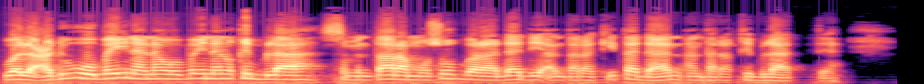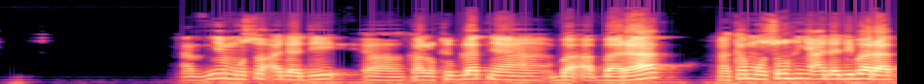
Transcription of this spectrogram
Wal aduwu bainana wa qiblah sementara musuh berada di antara kita dan antara kiblat ya. Artinya musuh ada di uh, kalau kiblatnya barat, maka musuhnya ada di barat.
